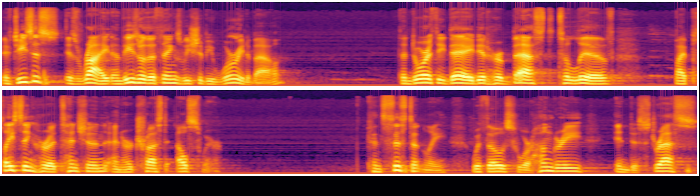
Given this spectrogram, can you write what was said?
If Jesus is right, and these are the things we should be worried about, then Dorothy Day did her best to live by placing her attention and her trust elsewhere, consistently with those who are hungry, in distress,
